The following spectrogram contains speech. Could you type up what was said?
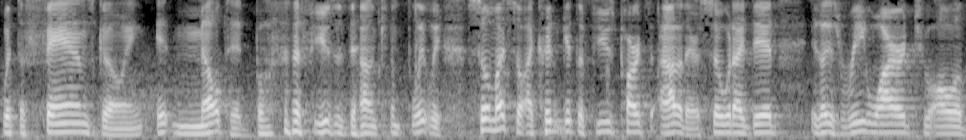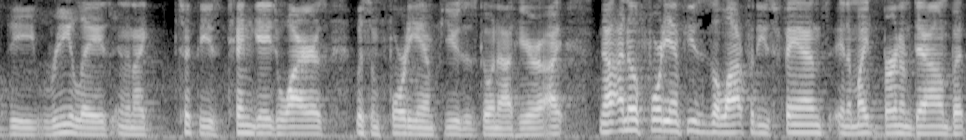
with the fans going, it melted both of the fuses down completely. So much so I couldn't get the fuse parts out of there. So what I did is I just rewired to all of the relays and then I took these 10 gauge wires with some 40 amp fuses going out here. I Now I know 40 amp fuses is a lot for these fans and it might burn them down, but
